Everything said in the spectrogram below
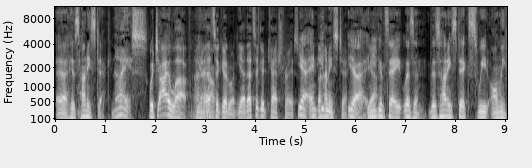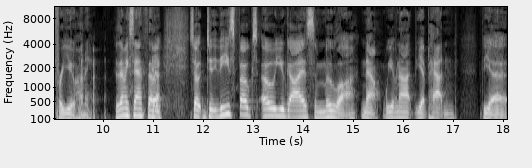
uh, his honey stick, Nice. which I love. You Uh, know? That's a good one. Yeah, that's a good catchphrase. Yeah, and the you- honey stick. Yeah, and you can say, "Listen, this honey stick's sweet only for you, honey." Does that make sense? That Yeah. like- so, do these folks owe you guys some moolah? No, we have not yet patented the uh,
